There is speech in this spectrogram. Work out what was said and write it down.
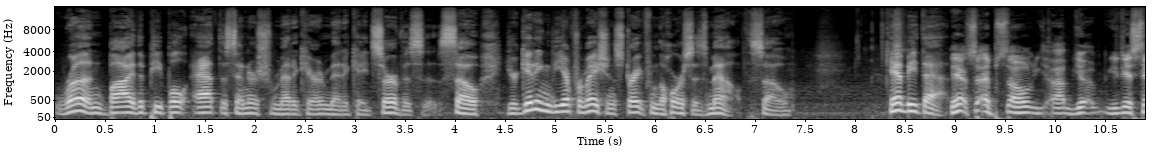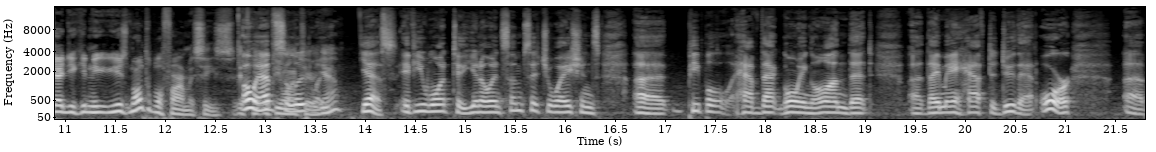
run by the people at the Centers for Medicare and Medicaid Services. So you're getting the information straight from the horse's mouth. So can't beat that. Yeah, so, so uh, you, you just said you can use multiple pharmacies. if- Oh, if you want to, absolutely. yeah. Yes, if you want to. You know, in some situations, uh, people have that going on that uh, they may have to do that. Or uh,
